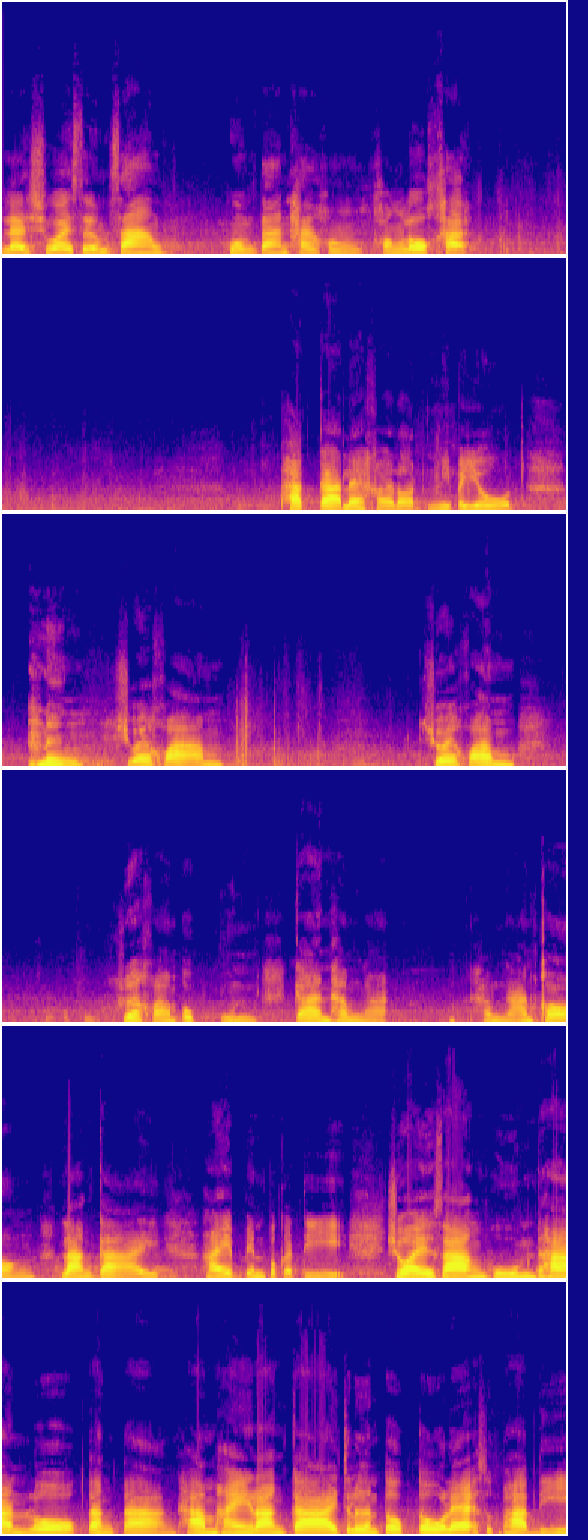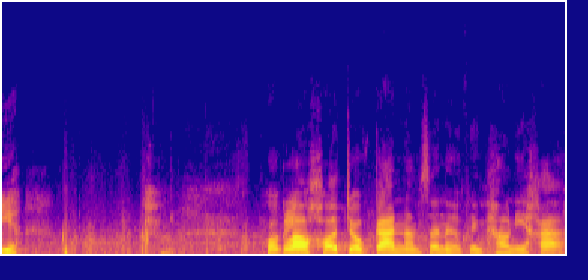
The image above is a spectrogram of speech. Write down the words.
และช่วยเสริมสร้างภูมิต้านทานของของโรคค่ะ ผักกาดและแครอทมีประโยชน์ 1. ช่วยความ ช่วยความช่วยความอบอุ่นการทำงาน ทำงานของร่างกายให้เป็นปกติ ช่วยสร้างภูมิต้านโรคต่างๆทำให้ร่างกายเจริญเติบโตและสุขภาพดี พวกเราขอจบการนำเสนอเพียงเท่านี้ค่ะ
